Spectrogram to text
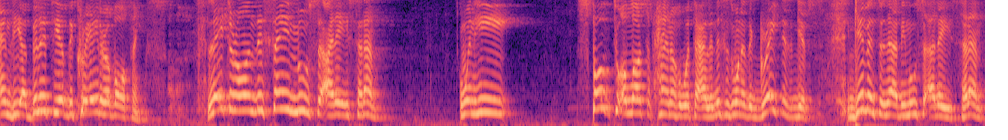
and the ability of the creator of all things. Later on, this same Musa alayhi salam, when he spoke to Allah subhanahu wa ta'ala, and this is one of the greatest gifts given to Nabi Musa alayhi salam,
